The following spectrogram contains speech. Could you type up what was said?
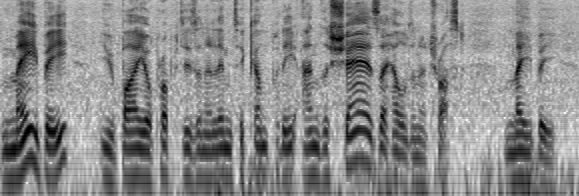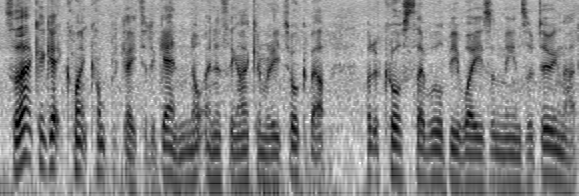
maybe you buy your properties in a limited company and the shares are held in a trust, maybe. So that could get quite complicated. Again, not anything I can really talk about, but of course there will be ways and means of doing that.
